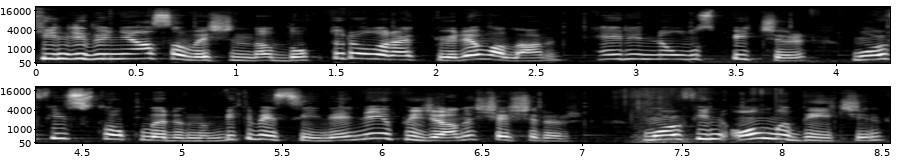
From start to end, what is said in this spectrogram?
İkinci Dünya Savaşı'nda doktor olarak görev alan Harry Knowles Beecher, morfin stoklarının bitmesiyle ne yapacağını şaşırır. Morfin olmadığı için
